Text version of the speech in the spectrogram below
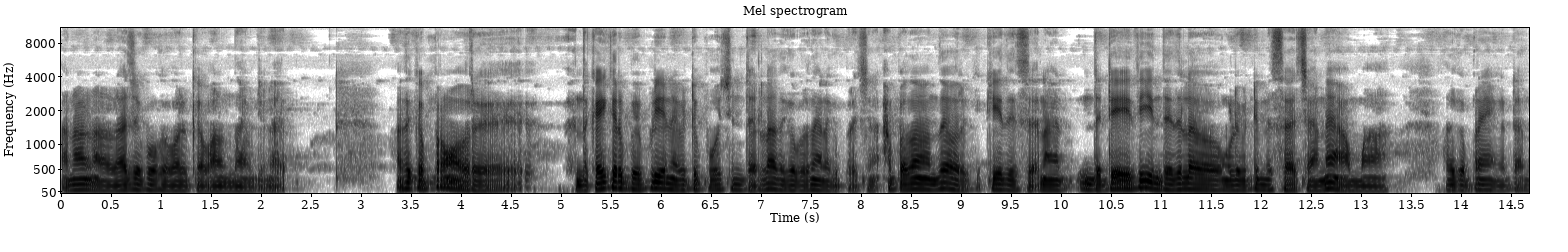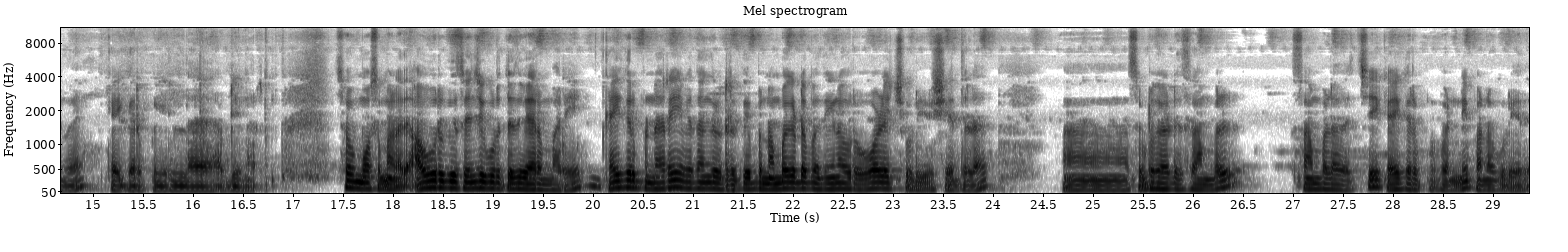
அதனால் நான் ராஜபோக வாழ்க்கை வாழ்ந்தேன் அப்படின்னார். அதுக்கப்புறம் அவர் அந்த கை கருப்பு எப்படி என்னை விட்டு போச்சுன்னு தெரில அதுக்கப்புறம் தான் எனக்கு பிரச்சனை. அப்போ தான் வந்து அவருக்கு கேது நான் இந்த தேதி இந்த இதில் உங்களை விட்டு மிஸ் ஆச்சானே ஆமாம் அதுக்கப்புறம் என்கிட்ட அந்த கை கருப்பு இல்லை அப்படின்னாரு. ஸோ மோசமானது. அவருக்கு செஞ்சு கொடுத்தது வேறு மாதிரி. கைகருப்பு நிறைய விதங்கள் இருக்குது இப்போ நம்மக்கிட்ட பார்த்திங்கன்னா ஒரு ஓலைச்சுவடி விஷயத்தில் சுடுகாடு சாம்பல் சாம்பலை வச்சு கைகருப்பு பண்ணி பண்ணக்கூடியது.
